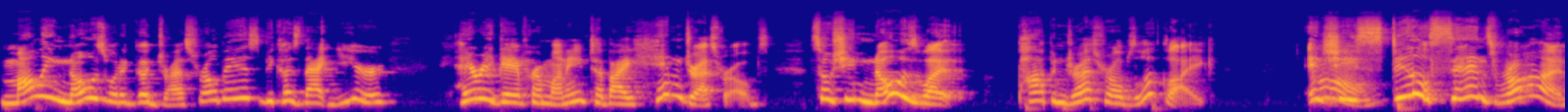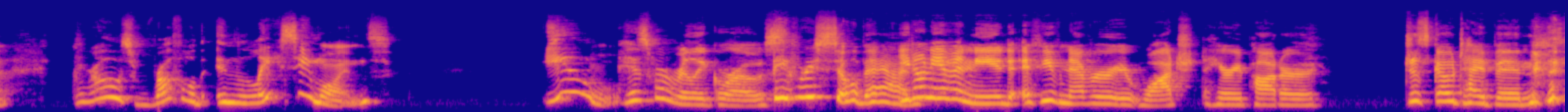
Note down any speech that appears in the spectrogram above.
Molly knows what a good dress robe is because that year, Harry gave her money to buy him dress robes. So she knows what poppin' dress robes look like. And Oh. she still sends Ron gross, ruffled, and lacy ones. Ew. His were really gross. They were so bad. You don't even need if you've never watched Harry Potter, just go type in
